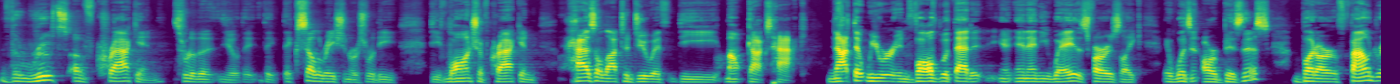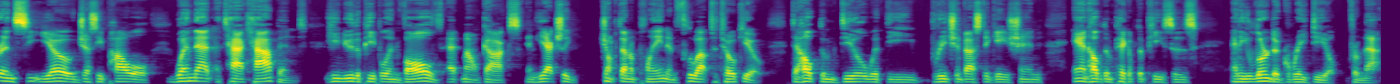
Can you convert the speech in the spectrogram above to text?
the roots of Kraken, sort of the you know the, the, acceleration or sort of the the launch of Kraken has a lot to do with the Mount Gox hack. Not that we were involved with that in, in, any way, as far as like it wasn't our business, but our founder and CEO, Jesse Powell, when that attack happened, he knew the people involved at Mount Gox and he actually jumped on a plane and flew out to Tokyo to help them deal with the breach investigation and help them pick up the pieces. And he learned a great deal from that.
